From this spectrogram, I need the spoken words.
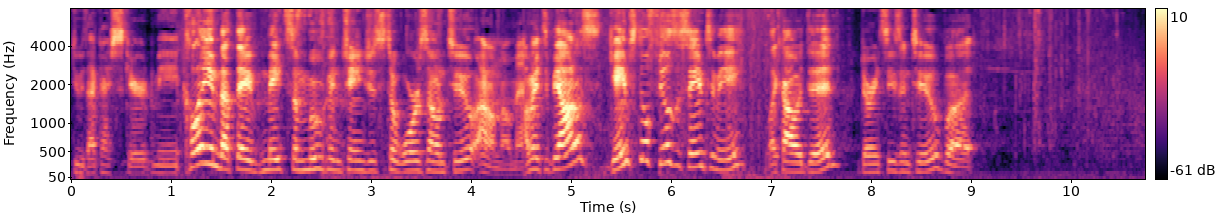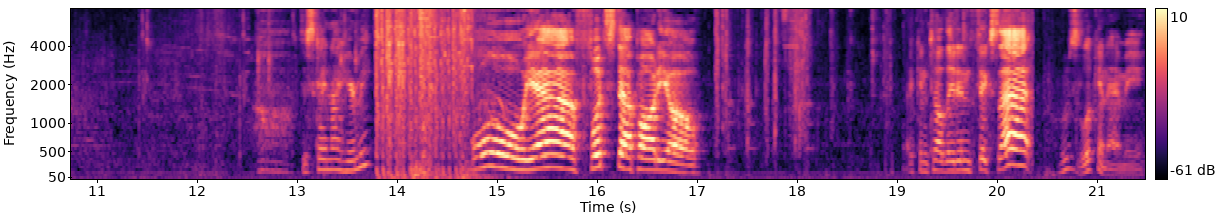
Dude, that guy scared me. Claim that they've made some movement changes to Warzone 2. I don't know, man. I mean, to be honest, game still feels the same to me, like how it did during Season 2, but... this guy not hear me? Oh, yeah, footstep audio. I can tell they didn't fix that. Who's looking at me?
